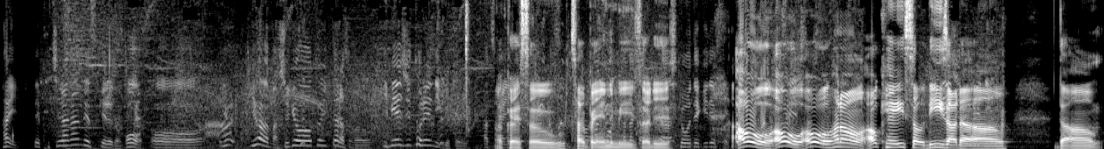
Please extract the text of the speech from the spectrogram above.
はい、でこちらなんですけれども、おいわばまあ修行といったらそのイメージトレーニングという扱い Okay, so what type of enemies are these? Oh, oh, oh, hold on. Okay, so these are the um the um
